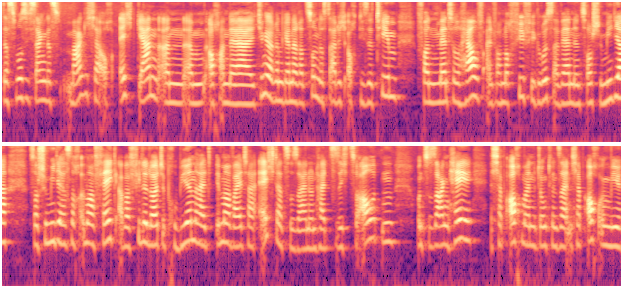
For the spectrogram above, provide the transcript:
das muss ich sagen, das mag ich ja auch echt gern an, ähm, auch an der jüngeren Generation, dass dadurch auch diese Themen von Mental Health einfach noch viel, viel größer werden in Social Media. Social Media ist noch immer fake, aber viele Leute probieren halt immer weiter echter zu sein und halt sich zu outen und zu sagen, hey, ich habe auch meine dunklen Seiten, ich habe auch irgendwie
